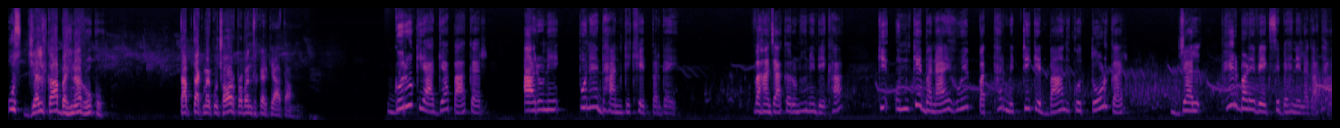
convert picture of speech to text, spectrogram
उस जल का बहना रोको। तब तक मैं कुछ और प्रबंध करके आता हूँ। गुरु की आज्ञा पाकर आरुणि पुनः धान के खेत पर गए। वहाँ जाकर उन्होंने देखा कि उनके बनाए हुए पत्थर मिट्टी के बाँध को तोड़कर जल फिर बड़े वेग से बहने लगा था।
